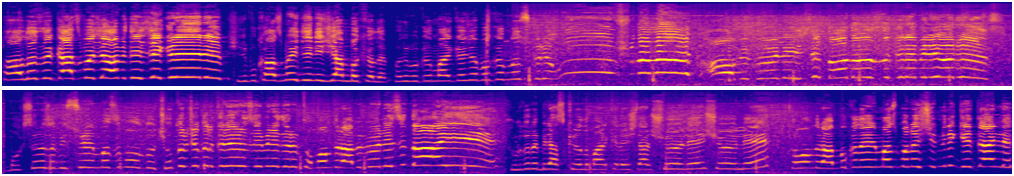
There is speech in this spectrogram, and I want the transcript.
Sağ olasın kazmacı abi teşekkür ederim. Şimdi bu kazmayı deneyeceğim bakalım. Hadi bakalım arkadaşlar bakalım nasıl kırıyor. Uf şuna bak. Abi böyle işte daha da hızlı kırabiliyoruz. Baksanıza bir sürü elmasım oldu. Çatır çatır kırıyoruz yemin ediyorum. Tamamdır abi böylesi daha iyi. Şurada da biraz kıralım arkadaşlar. Şöyle şöyle. Tamamdır abi bu kadar elmas bana şimdilik yeterli.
